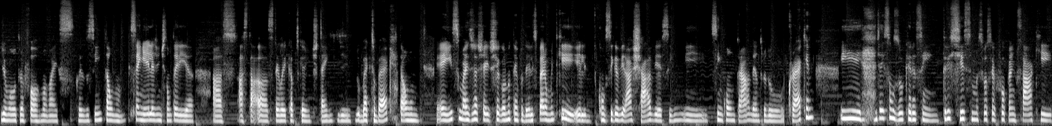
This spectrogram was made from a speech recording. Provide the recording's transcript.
de uma outra forma, mais coisas assim. Então, sem ele a gente não teria as, as, as Stanley Cups que a gente tem de, do back-to-back. -back. Então, é isso, mas já chegou no tempo dele. Espero muito que ele consiga virar a chave, assim, e se encontrar dentro do Kraken. E Jason Zucker, assim, tristíssimo se você for pensar que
